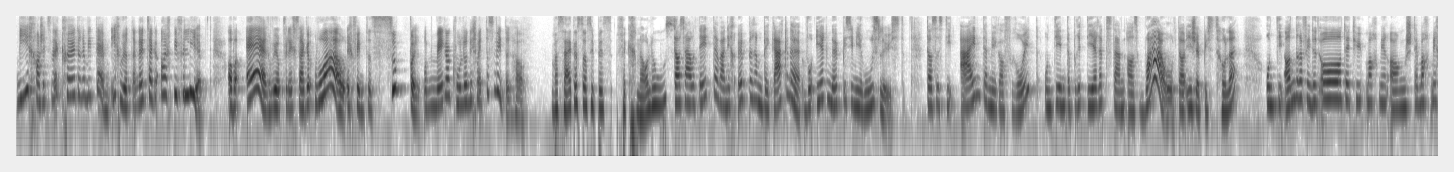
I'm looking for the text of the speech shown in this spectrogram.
mich kannst du jetzt nicht ködern mit dem. Ich würde dann nicht sagen, oh, ich bin verliebt. Aber er würde vielleicht sagen, wow, ich finde das super und mega cool und ich will das wieder haben. Was sagt das, das über das Verknallen aus? Dass auch dort, wenn ich jemandem begegne, wo irgendetwas in mir auslöst, dass es die einen mega freut und die interpretieren es dann als «Wow, da ist etwas Tolles». Und die anderen finden, oh, der Typ macht mir Angst, der macht mich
